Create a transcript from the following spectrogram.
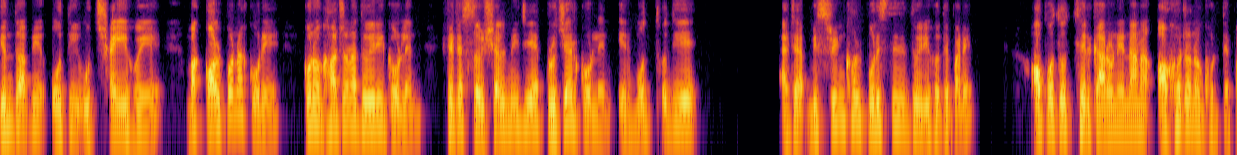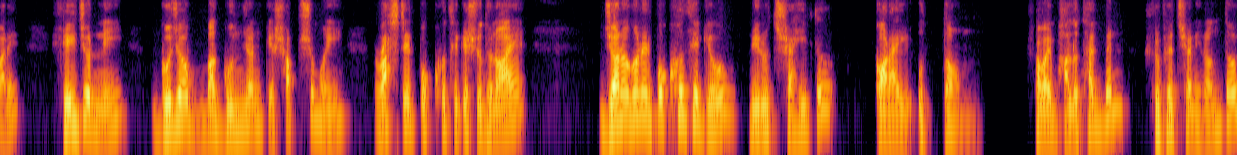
কিন্তু আপনি অতি উৎসাহী হয়ে বা কল্পনা করে কোনো ঘটনা তৈরি করলেন, সেটা সোশ্যাল মিডিয়ায় প্রচার করলেন, এর মধ্য দিয়ে একটা বিশৃঙ্খল পরিস্থিতি তৈরি হতে পারে, অপতথ্যের কারণে নানা অঘটনও ঘটতে পারে, সেই জন্যেই গুজব বা গুঞ্জনকে সবসময় রাষ্ট্রের পক্ষ থেকে শুধু নয়, জনগণের পক্ষ থেকেও নিরুৎসাহিত করাই উত্তম। সবাই ভালো থাকবেন, শুভেচ্ছা নিরন্তর,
